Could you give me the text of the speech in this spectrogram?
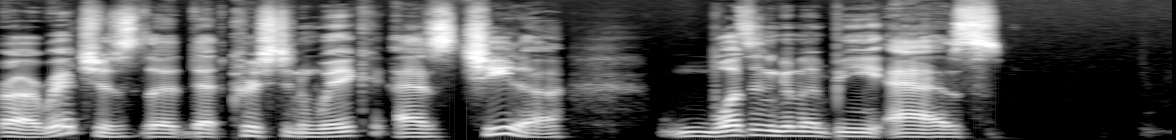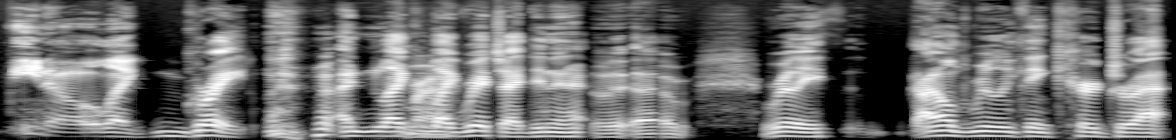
uh, Rich is that, that Kristen Wiig as Cheetah wasn't going to be as you know, like great. I, like Right. like Rich, I didn't uh, really. I don't really think her dra-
